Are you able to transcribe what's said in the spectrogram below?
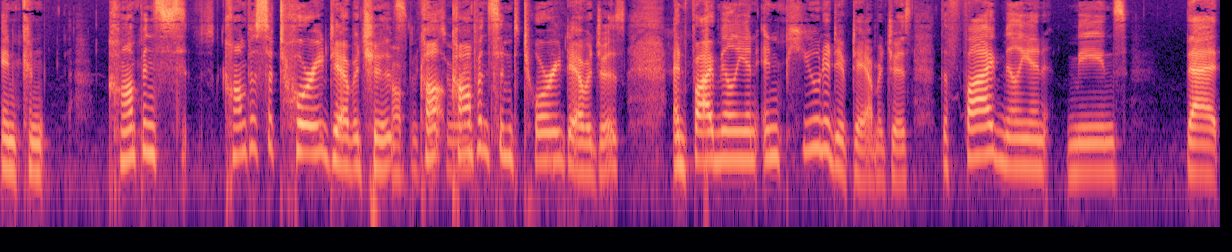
in con- compens- compensatory damages, com- Compensatory? compensatory damages, and 5 million in punitive damages. The 5 million means that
